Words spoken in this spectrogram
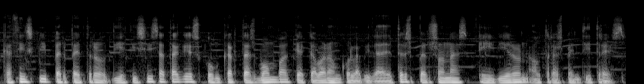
Kaczynski perpetró 16 ataques con cartas bomba que acabaron con la vida de tres personas e hirieron a otras 23.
